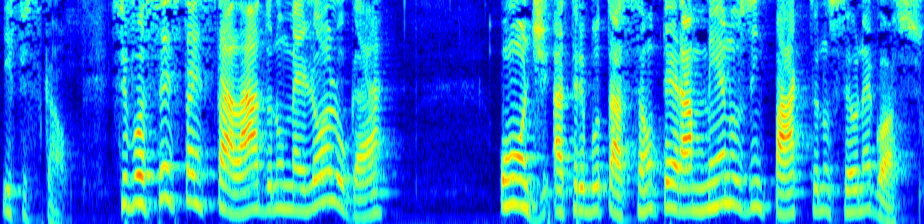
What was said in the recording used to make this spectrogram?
e fiscal se você está instalado no melhor lugar, onde a tributação terá menos impacto no seu negócio.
